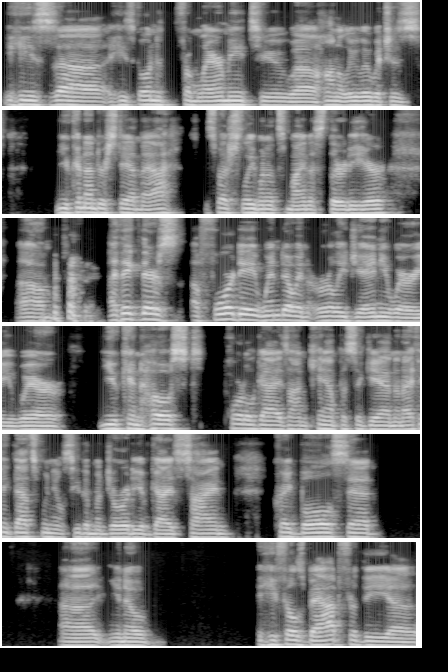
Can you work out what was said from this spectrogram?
he's uh, he's going to, from Laramie to uh, Honolulu, which is you can understand that, especially when it's minus thirty here. Um, I think there's a four day window in early January where you can host portal guys on campus again, and I think that's when you'll see the majority of guys sign. Craig Bowles said, uh, you know, he feels bad for the uh,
